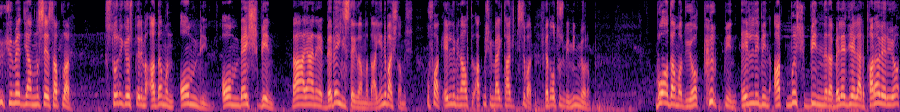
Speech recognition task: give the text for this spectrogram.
hükümet yanlısı hesaplar. Story gösterimi adamın 10 bin, 15 bin. Daha yani bebe Instagram'da daha yeni başlamış. Ufak 50 bin, 60 bin belki takipçisi var. Ya da 30 bin bilmiyorum. Bu adama diyor 40 bin, 50 bin, 60 bin lira belediyeler para veriyor.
